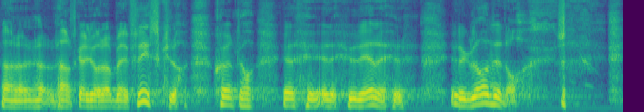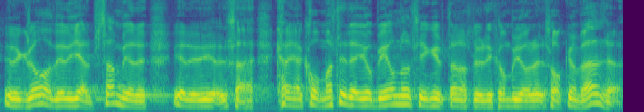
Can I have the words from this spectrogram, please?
När han ska göra mig frisk. Då. Skönt, hur är det? Är du glad idag? Är du glad? Är du hjälpsam? Är du, är du så här, kan jag komma till dig och be om någonting utan att du liksom gör saken värre?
